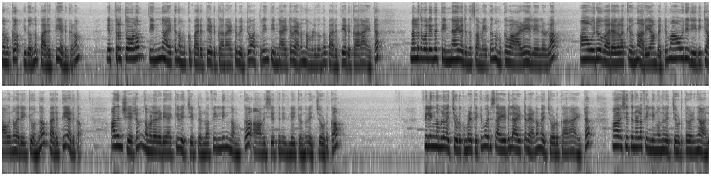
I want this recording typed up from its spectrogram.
നമുക്ക് ഇതൊന്ന് പരത്തിയെടുക്കണം. എത്രത്തോളം തിന്നായിട്ട് നമുക്ക് പരത്തിയെടുക്കാനായിട്ട് പറ്റുമോ അത്രയും തിന്നായിട്ട് വേണം നമ്മളിതൊന്ന് പരത്തിയെടുക്കാനായിട്ട്. നല്ലതുപോലെ ഇന്ന് തിന്നായി വരുന്ന സമയത്ത് നമുക്ക് വാഴയിലയിലുള്ള ആ ഒരു വരകളൊക്കെ ഒന്ന് അറിയാൻ പറ്റും. ആ ഒരു രീതിക്ക് ആവുന്ന വരേക്കും ഒന്ന് പരത്തി എടുക്കാം. അതിനുശേഷം നമ്മൾ റെഡിയാക്കി വെച്ചിട്ടുള്ള ഫില്ലിംഗ് നമുക്ക് ആവശ്യത്തിന് ഇതിലേക്കൊന്ന് വെച്ച് കൊടുക്കാം. ഫില്ലിംഗ് നമ്മൾ വെച്ച് കൊടുക്കുമ്പോഴത്തേക്കും ഒരു സൈഡിലായിട്ട് വേണം വെച്ച് കൊടുക്കാനായിട്ട്. ആവശ്യത്തിനുള്ള ഫില്ലിംഗ് ഒന്ന് വെച്ച് കൊടുത്തു കഴിഞ്ഞാൽ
